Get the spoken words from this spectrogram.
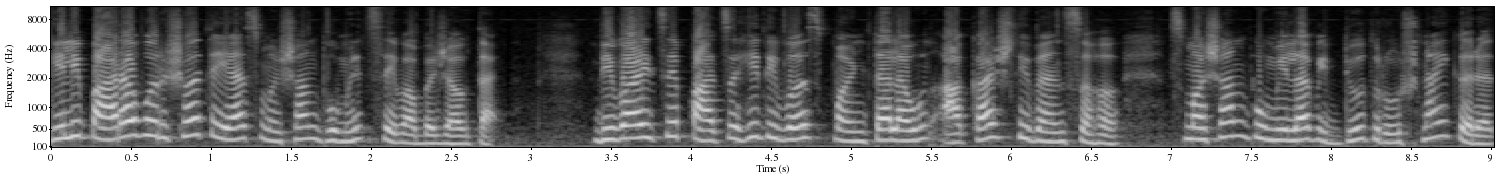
गेली बारा वर्ष ते या स्मशानभूमीत सेवा बजावतात दिवाळीचे पाचही दिवस पणत्या लावून आकाश दिव्यांसह स्मशानभूमीला विद्युत रोषणाई करत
